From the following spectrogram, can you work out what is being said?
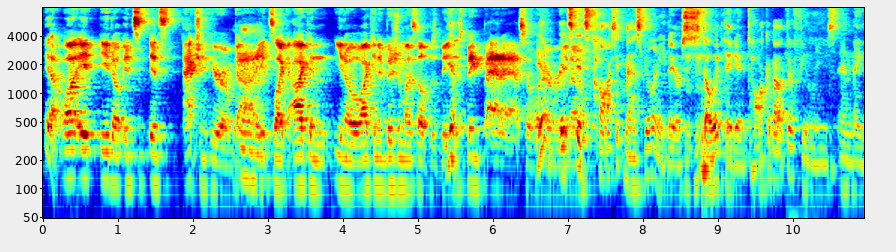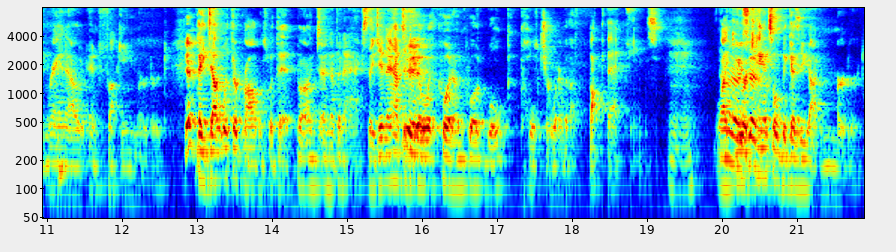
Yeah, well, it you know it's it's action hero guy. It's like I can you know I can envision myself as being Mm-hmm. Yeah. this big badass or Yeah, whatever. it's you know, it's toxic masculinity. They are stoic. They didn't talk about their feelings, and they ran out and fucking murdered. Yeah. They dealt with their problems with it, bunt end of an axe. They didn't have to Yeah. deal with quote unquote woke culture, whatever the fuck that means. Like No, you were canceled because you got murdered.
